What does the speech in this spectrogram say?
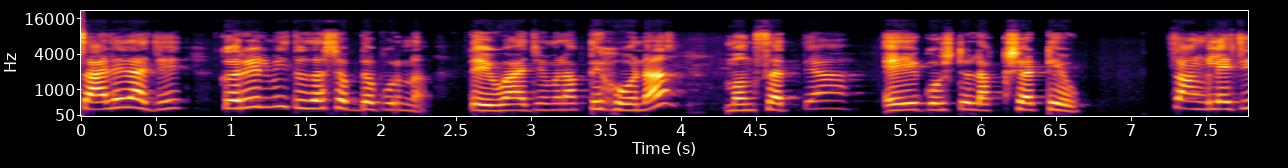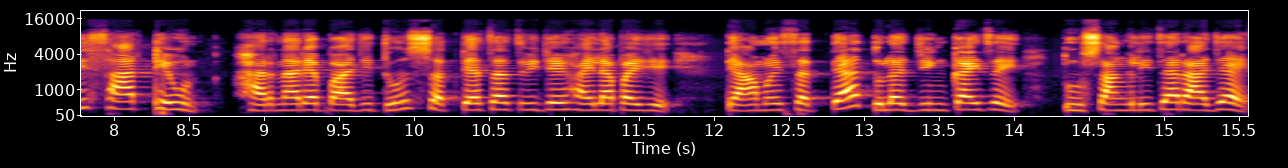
चालेल आजी करेल मी तुझा शब्द पूर्ण. तेव्हा आजी मला लागते हो ना? मग सत्या एक गोष्ट लक्षात ठेव. चांगल्याची साथ ठेवून हारणाऱ्या बाजीतून सत्याचाच विजय व्हायला पाहिजे. त्यामुळे सत्या तुला जिंकायचं आहे तू सांगलीचा राजा आहे.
